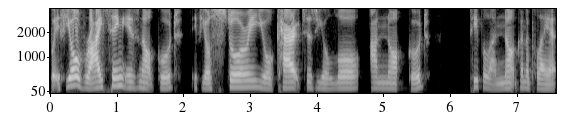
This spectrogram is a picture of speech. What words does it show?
but if your writing is not good, if your story, your characters, your lore are not good, people are not going to play it.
